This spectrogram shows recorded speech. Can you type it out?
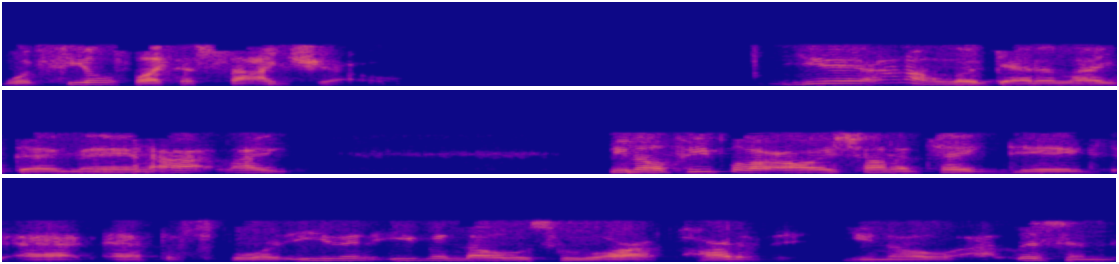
what feels like a sideshow. Yeah, I don't look at it like that, man. I like you know, people are always trying to take digs at at the sport, even even those who are a part of it. You know, I, listen,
